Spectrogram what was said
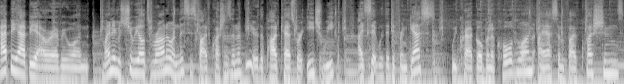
Happy happy hour, everyone. My name is Chewy Altamirano, and this is Five Questions and a Beer, the podcast where each week I sit with a different guest, we crack open a cold one, I ask them five questions,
